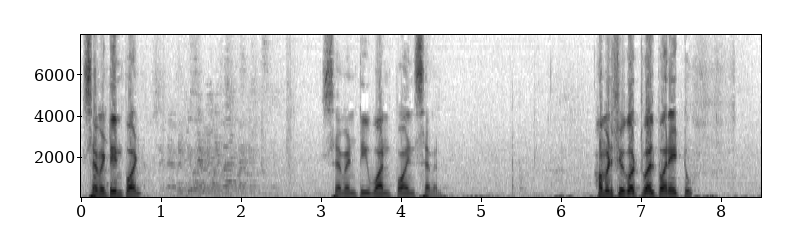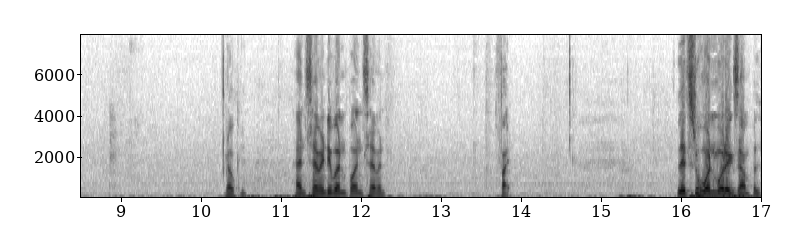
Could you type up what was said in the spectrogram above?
17 point? 71.7 how many of you got 12.82 okay. And 71.7 fine. Let's do one more example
